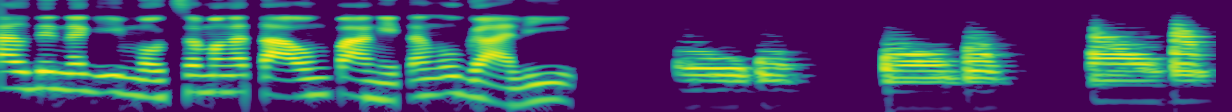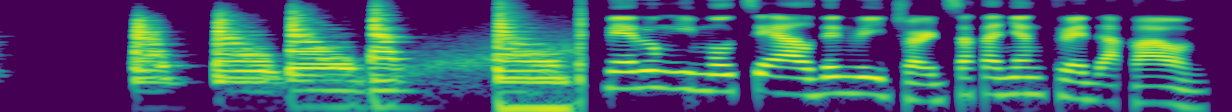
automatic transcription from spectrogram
Alden nag-emote sa mga taong pangit ang ugali. Merong emote si Alden Richard sa kanyang thread account.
